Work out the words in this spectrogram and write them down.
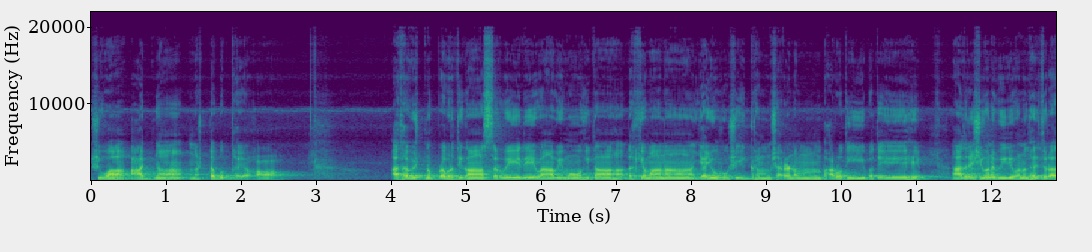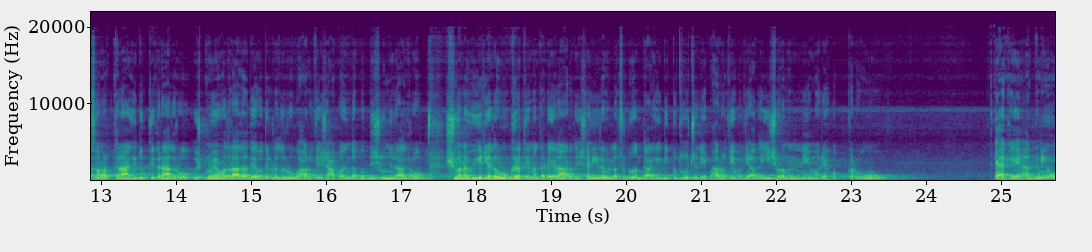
ಶಿವ ಆಜ್ಞಾ ನಷ್ಟಬುದ್ಧಯ ಅಥ ವಿಷ್ಣು ಪ್ರಭೃತಿಕಾ ಸರ್ವೇ ದೇವಾ ವಿಮೋಹಿತಾ ದಹ್ಯಮಾನ ಯಯು ಶೀಘ್ರಂ ಶರಣಂ ಪಾರ್ವತೀಪತೇ ಆದರೆ ಶಿವನ ವೀರ್ಯವನ್ನು ಧರಿಸಲು ಅಸಮರ್ಥನಾಗಿ ದುಃಖಿತರಾದರೂ ವಿಷ್ಣು ಮೊದಲಾದ ದೇವತೆಗಳೆಲ್ಲರೂ ಪಾರ್ವತಿಯ ಶಾಪದಿಂದ ಬುದ್ಧಿಶೂನ್ಯರಾದರು, ಶಿವನ ವೀರ್ಯದ ಉಗ್ರತೆಯನ್ನು ತಡೆಯಲಾರದೆ ಶರೀರವಿಲ್ಲ ಸುಡುವಂತಾಗಿ ದಿಕ್ಕು ತೋಚದೆ ಪಾರ್ವತಿಪತಿಯಾದ ಈಶ್ವರನನ್ನೇ ಮರೆ ಹೊಕ್ಕರು. ಯಾಕೆ? ಅಗ್ನಿಯು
